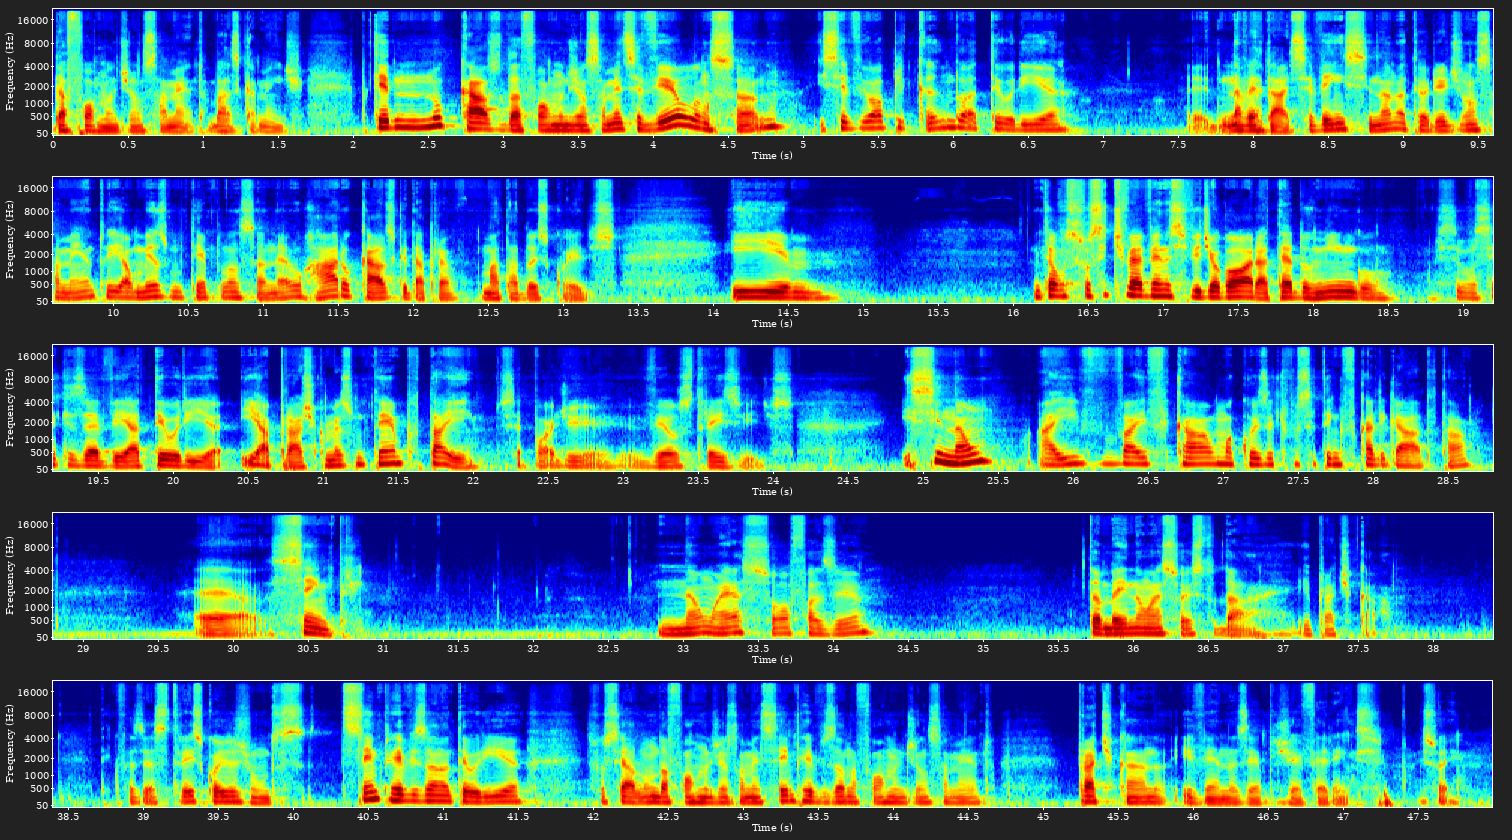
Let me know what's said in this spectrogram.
da fórmula de lançamento, basicamente. Porque no caso da fórmula de lançamento, você vê eu lançando e você vê eu aplicando a teoria na verdade, você vem ensinando a teoria de lançamento e ao mesmo tempo lançando. É o raro caso que dá para matar dois coelhos. E então, se você estiver vendo esse vídeo agora, até domingo, se você quiser ver a teoria e a prática ao mesmo tempo, tá aí. Você pode ver os três vídeos. E se não, aí vai ficar uma coisa que você tem que ficar ligado, tá? É, sempre. Não é só fazer também não é só estudar e praticar. Tem que fazer as três coisas juntas. Sempre revisando a teoria, se você é aluno da fórmula de lançamento, sempre revisando a fórmula de lançamento, praticando e vendo exemplos de referência. Isso aí.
